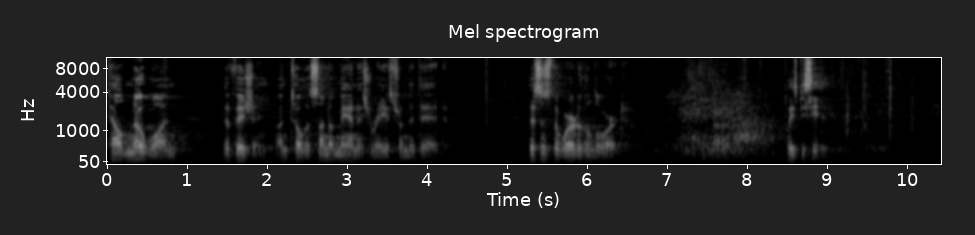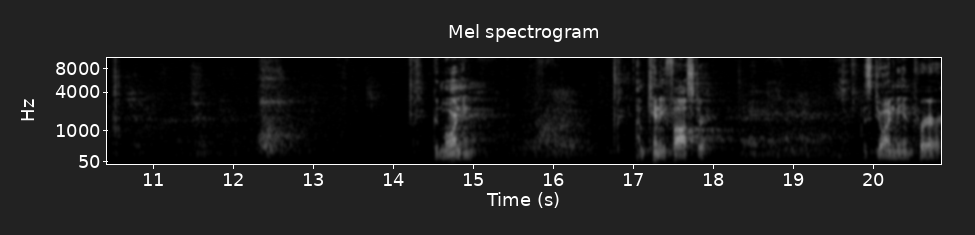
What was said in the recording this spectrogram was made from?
Tell no one the vision until the Son of Man is raised from the dead. This is the word of the Lord. Uh, please be seated. Good morning. I'm Kenny Foster. Just join me in prayer.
